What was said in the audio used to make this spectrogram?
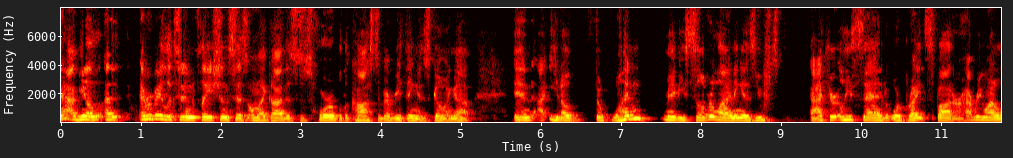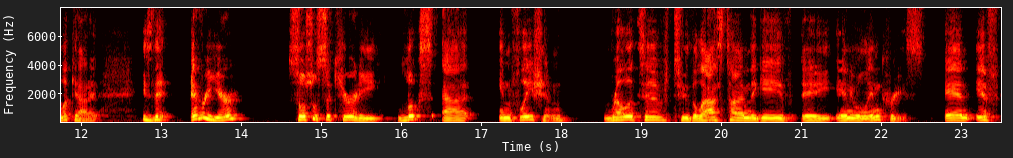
Yeah, I mean, uh, everybody looks at inflation and says, "Oh my God, this is horrible. The cost of everything is going up." And you know, the one maybe silver lining, as you've accurately said, or bright spot, or however you want to look at it, is that every year, Social Security looks at inflation relative to the last time they gave a annual increase. And if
